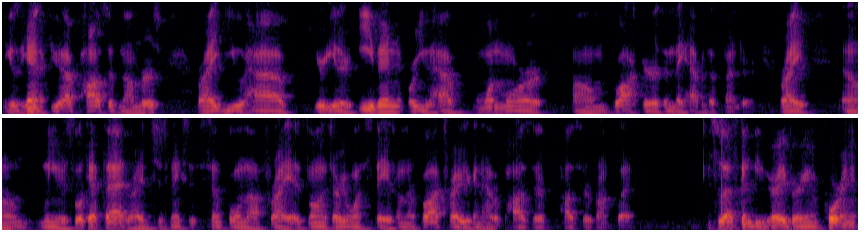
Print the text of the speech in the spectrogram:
Because again, if you have positive numbers, right, you have you're either even or you have one more um, blocker than they have a defender, right? Um, when you just look at that, right, it just makes it simple enough, right? As long as everyone stays on their blocks, right, you're going to have a positive, positive run play. So that's going to be very, very important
